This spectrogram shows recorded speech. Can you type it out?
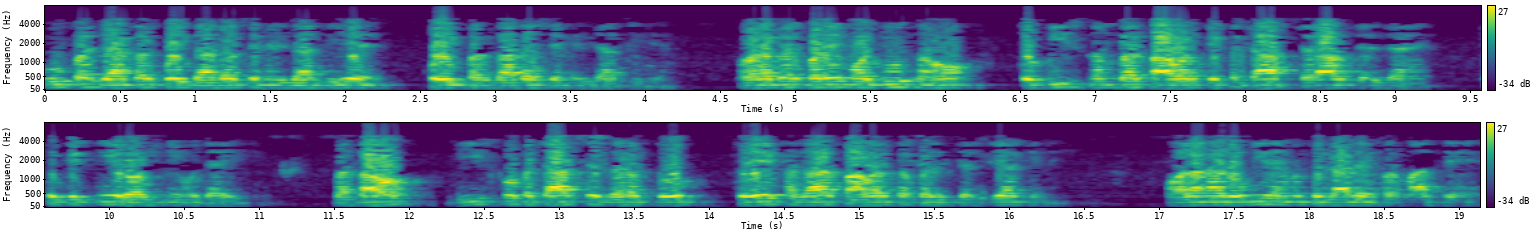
اوپر جا کر کوئی دادا سے مل جاتی ہے کوئی پردادا سے مل جاتی ہے۔ اور اگر بڑے موجود نہ ہوں تو بیس نمبر پاور کے پچاس چراغ جل جائیں تو کتنی روشنی ہو جائے گی۔ بتاؤ، بیس کو پچاس سے ضرب دو تو ایک ہزار پاور کا بلب جل گیا کہ نہیں؟ مولانا رومی رحمۃ اللہ علیہ فرماتے ہیں،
